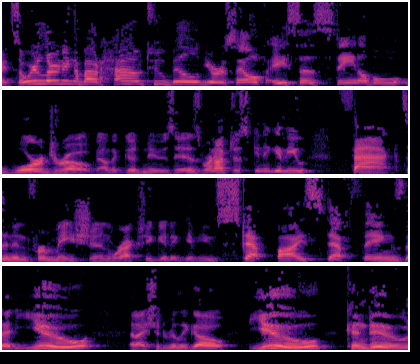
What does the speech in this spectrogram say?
Right, so we're learning about how to build yourself a sustainable wardrobe. Now, the good news is we're not just going to give you facts and information. We're actually going to give you step by step things that you, and I should really go, you can do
